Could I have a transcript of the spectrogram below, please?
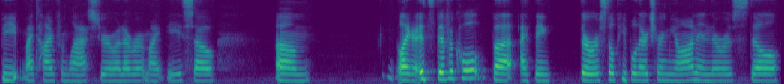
beat my time from last year, or whatever it might be. So, um, like it's difficult, but I think there were still people there cheering me on, and there was still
